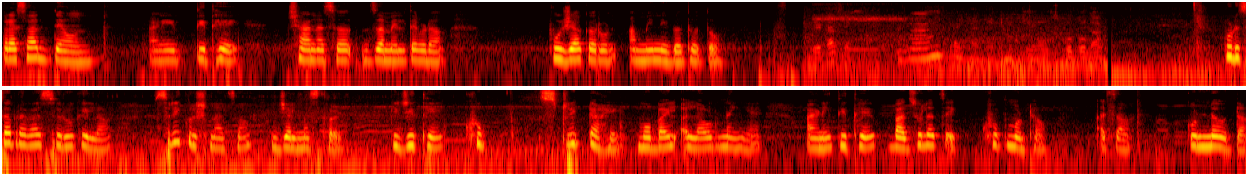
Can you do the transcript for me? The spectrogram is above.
प्रसाद देऊन आणि तिथे छान असं जमेल तेवढं पूजा करून आम्ही निघत होतो. पुढचा प्रवास सुरू केला श्रीकृष्णाचं जन्मस्थळ की जिथे खूप स्ट्रिक्ट आहे मोबाईल अलाउड नाही आहे आणि तिथे बाजूलाच एक खूप मोठं असा कुंड होता.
